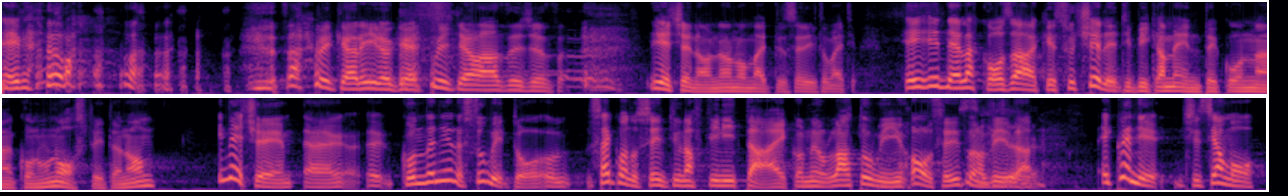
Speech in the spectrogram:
E però, sarebbe carino che mi chiamasse e dicesse, dice no, non ho mai più sentito Matthew. Ed è la cosa che succede tipicamente con, con un ospite, no? Invece eh, eh, con Daniele subito, eh, sai quando senti un'affinità, ecco, almeno lato mio, ho sentito Sì, un'affinità. sì. E quindi ci siamo,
